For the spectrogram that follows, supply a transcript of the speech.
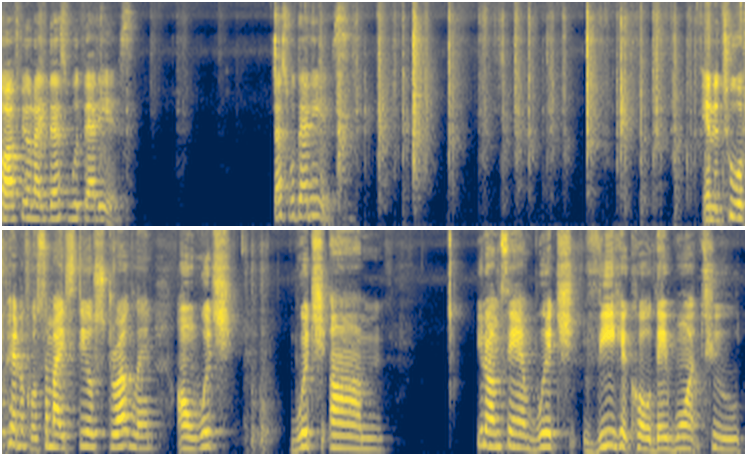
So I feel like that's what that is. That's what that is. In the two of pentacles, somebody's still struggling on which which um you know what I'm saying, which vehicle they want to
